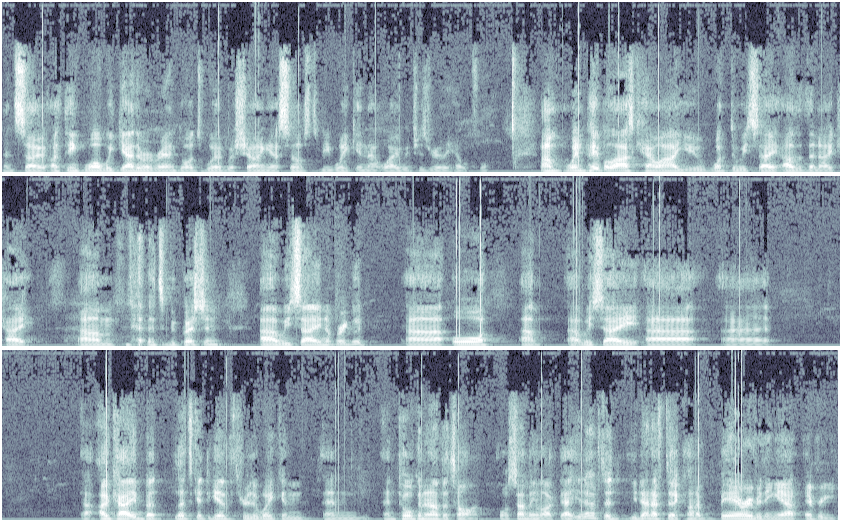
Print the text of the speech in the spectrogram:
And so I think while we gather around God's word, we're showing ourselves to be weak in that way, which is really helpful. Um, when people ask, How are you? what do we say other than okay? Um, that's a good question. Uh, we say, Not very good. Uh, or um, uh, we say, uh, okay, but let's get together through the week and and and talk at another time or something like that. You don't have to you don't have to kind of bear everything out every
